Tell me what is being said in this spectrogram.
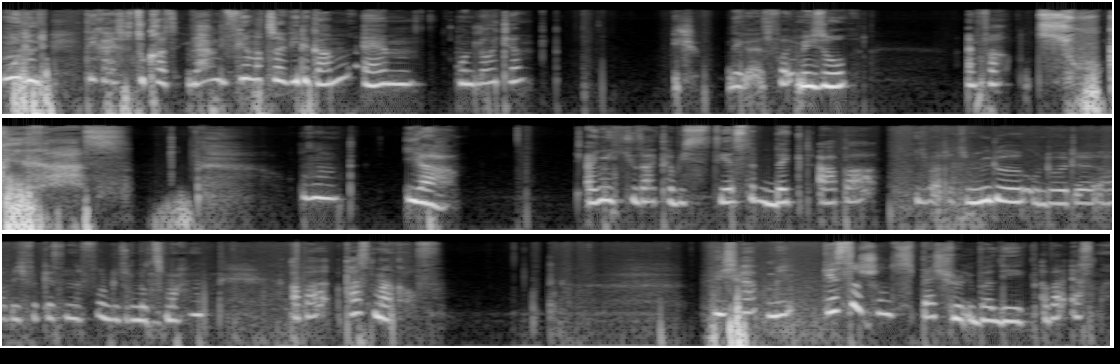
Oh, Leute, Digga, es ist so krass. Wir haben die 402 Wiedergaben. Ähm, und Leute, ich, Digga, es freut mich so einfach zu krass. Und ja, eigentlich gesagt habe ich es jetzt entdeckt, aber ich war dazu müde und heute habe ich vergessen, eine Folge drüber zu machen. Aber passt mal auf. Ich habe mir gestern schon Special überlegt, aber erstmal,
